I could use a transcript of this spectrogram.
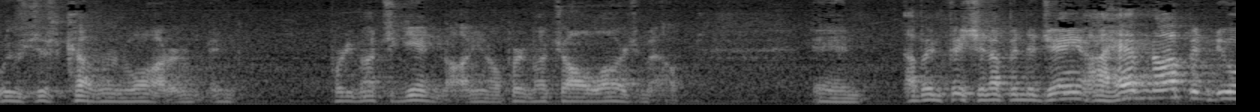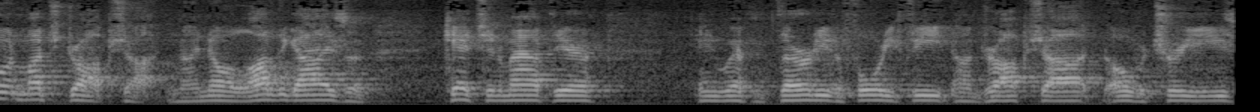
we was just covering water. And pretty much, again, uh, you know, pretty much all largemouth. And I've been fishing up into James. I have not been doing much drop shot. And I know a lot of the guys are catching them out there anywhere from 30 to 40 feet on drop shot over trees.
